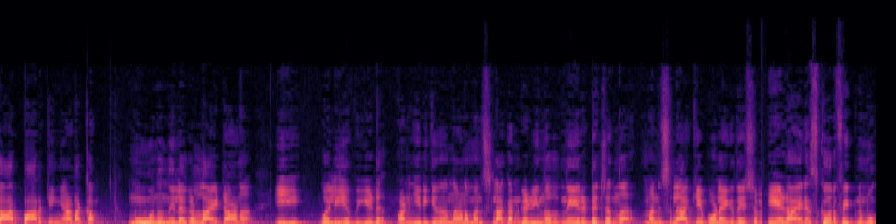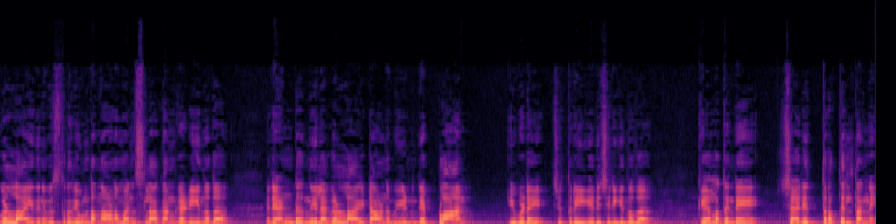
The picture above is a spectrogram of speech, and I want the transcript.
കാർ പാർക്കിംഗ് അടക്കം മൂന്ന് നിലകളിലായിട്ടാണ് ഈ വലിയ വീട് പണിഞ്ഞിരിക്കുന്നതെന്നാണ് മനസ്സിലാക്കാൻ കഴിയുന്നത്. നേരിട്ട് ചെന്ന് മനസ്സിലാക്കിയപ്പോൾ ഏകദേശം ഏഴായിരം സ്ക്വയർ ഫീറ്റിന് മുകളിലായി ഇതിന് വിസ്തൃതി ഉണ്ടെന്നാണ് മനസ്സിലാക്കാൻ കഴിയുന്നത്. രണ്ട് നിലകളിലായിട്ടാണ് വീടിന്റെ പ്ലാൻ ഇവിടെ ചിത്രീകരിച്ചിരിക്കുന്നത്. കേരളത്തിന്റെ ചരിത്രത്തിൽ തന്നെ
